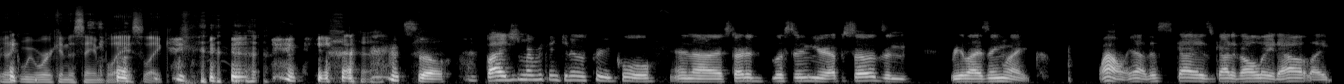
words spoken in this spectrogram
like we work in the same place. Like yeah. so but I just remember thinking it was pretty cool. And uh, I started listening to your episodes and realizing like, wow, yeah, this guy has got it all laid out. Like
